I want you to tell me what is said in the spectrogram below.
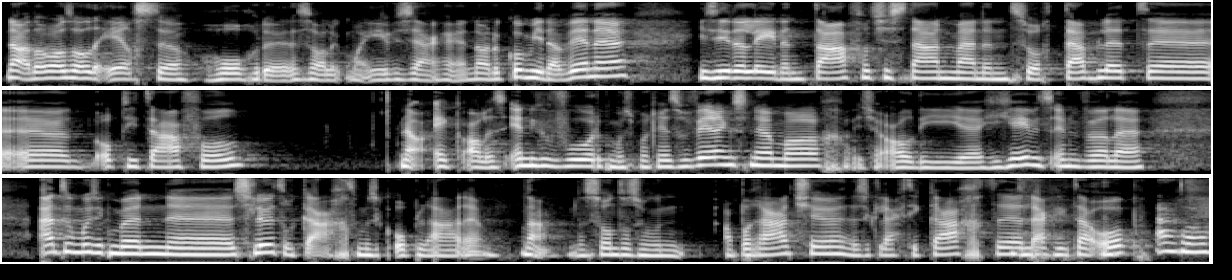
Nou, dat was al de eerste horde, zal ik maar even zeggen. Nou, dan kom je daar binnen. Je ziet alleen een tafeltje staan met een soort tablet uh, op die tafel. Nou, ik alles ingevoerd. Ik moest mijn reserveringsnummer, weet je, al die gegevens invullen. En toen moest ik mijn uh, sleutelkaart moest ik opladen. Nou, dan stond er zo'n apparaatje. Dus ik leg die kaart uh, leg ik daarop. Arrow.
